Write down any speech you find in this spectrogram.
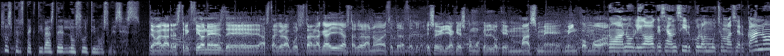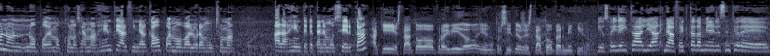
sus perspectivas de los últimos meses. El tema de las restricciones, de hasta qué hora puedes estar en la calle, hasta qué hora no, etcétera, etcétera. Eso que es como que lo que más me, me incomoda. Nos han obligado a que sean círculos mucho más cercanos, no, no podemos conocer a más gente y al fin y al cabo podemos valorar mucho más a la gente que tenemos cerca. Aquí está todo prohibido y en otros sitios está todo permitido. Yo soy de Italia, me afecta también en el sentido de,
